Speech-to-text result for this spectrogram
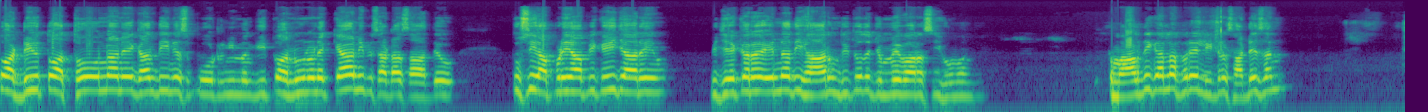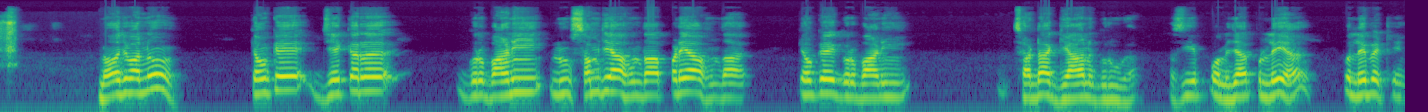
ਤੁਹਾਡੀ ਤੁਹਾਥੋਂ ਉਹਨਾਂ ਨੇ ਗਾਂਧੀ ਨੇ ਸਪੋਰਟ ਨਹੀਂ ਮੰਗੀ, ਤੁਹਾਨੂੰ ਉਹਨਾਂ ਨੇ ਕਿਹਾ ਨਹੀਂ ਵੀ ਸਾਡਾ ਸਾਥ ਦਿਓ। ਤੁਸੀਂ ਆਪਣੇ ਆਪ ਹੀ ਕਹੀ ਜਾ ਰਹੇ ਹੋ ਵੀ ਜੇਕਰ ਇਹਨਾਂ ਦੀ ਹਾਰ ਹੁੰਦੀ ਤਾਂ ਉਹਦੇ ਜ਼ਿੰਮੇਵਾਰ ਅਸੀਂ ਹੋਵਾਂਗੇ। ਕਮਾਲ ਦੀ ਗੱਲ ਆ, ਫਿਰ ਇਹ ਲੀਡਰ ਸਾਡੇ ਸਨ। ਨੌਜਵਾਨੋ, ਕਿਉਂਕਿ ਜੇਕਰ ਗੁਰਬਾਣੀ ਨੂੰ ਸਮਝਿਆ ਹੁੰਦਾ ਪੜਿਆ ਹੁੰਦਾ ਕਿਉਂਕਿ ਗੁਰਬਾਣੀ ਸਾਡਾ ਗਿਆਨ ਗੁਰੂ ਆ। ਅਸੀਂ ਇਹ ਭੁੱਲ ਜਾ, ਭੁੱਲੇ ਆ, ਭੁੱਲੇ ਬੈਠੇ ਹਾਂ।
